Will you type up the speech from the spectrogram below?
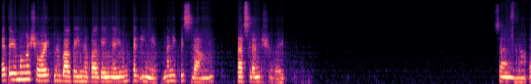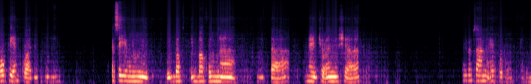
Ito yung mga short na bagay na bagay ngayong tag-init. Manipis lang, tas lang short. Sana okay ang quality. Kasi yung iba, iba kong nakita, medyo ano siya. Pero sana ito okay.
